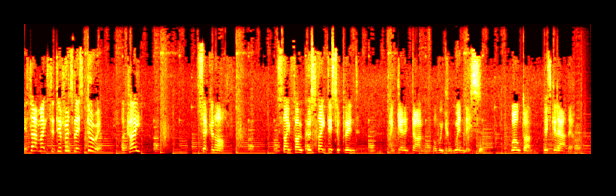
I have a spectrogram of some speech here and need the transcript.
If that makes a difference, let's do it. Okay? Second half. Stay focused, stay disciplined, and get it done, and we can win this. Well done. Let's get out there.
